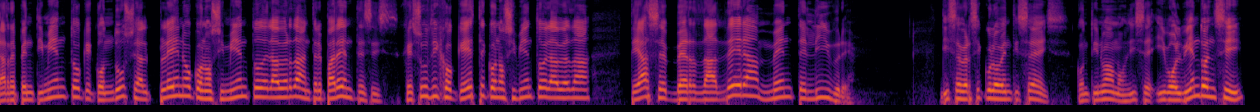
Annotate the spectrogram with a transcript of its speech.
arrepentimiento que conduce al pleno conocimiento de la verdad. Entre paréntesis, Jesús dijo que este conocimiento de la verdad te hace verdaderamente libre. Dice versículo 26, continuamos, dice, y volviendo en sí,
